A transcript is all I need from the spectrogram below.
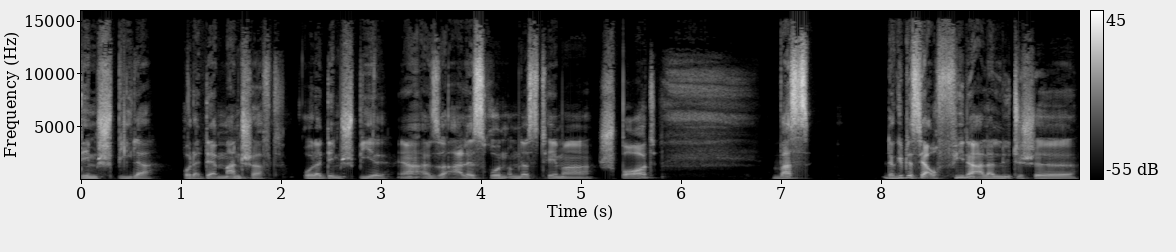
dem Spieler oder der Mannschaft oder dem Spiel. Ja, also alles rund um das Thema Sport. Was da gibt es ja auch viele analytische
